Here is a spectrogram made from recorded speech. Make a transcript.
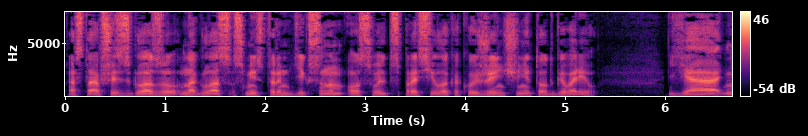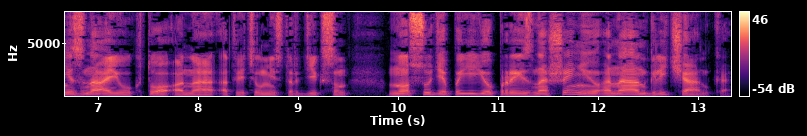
Оставшись с глазу на глаз с мистером Диксоном, Освальд спросил, о какой женщине тот говорил. «Я не знаю, кто она», — ответил мистер Диксон, «но, судя по ее произношению, она англичанка».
